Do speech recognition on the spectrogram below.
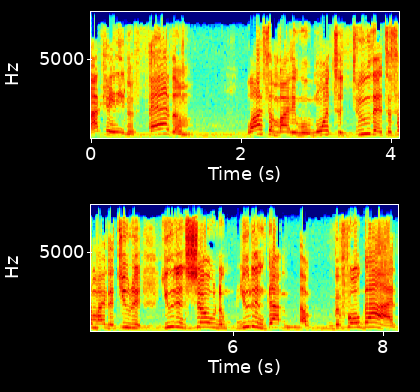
I can't even fathom why somebody would want to do that to somebody that you did you didn't show you didn't got uh, before God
